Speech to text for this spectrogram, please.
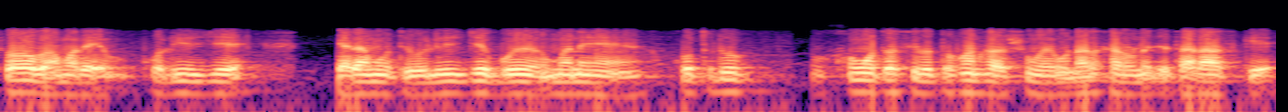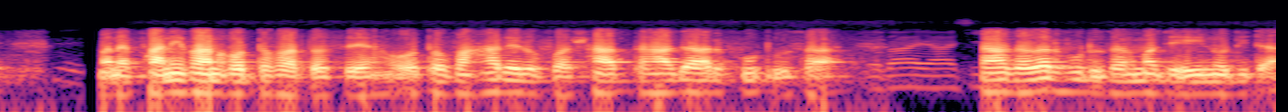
সব আমার অলির যে কেরামতি, অলির যে মানে কতটুকু ক্ষমতা ছিল তখনকার সময় ওনার কারণে যে তারা আজকে মানে পানি পান করতে পারতেছে। অত পাহাড়ের উপর সাত হাজার ফুট উঁচা, সাত হাজার ফুট উঁচার মাঝে এই নদীটা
